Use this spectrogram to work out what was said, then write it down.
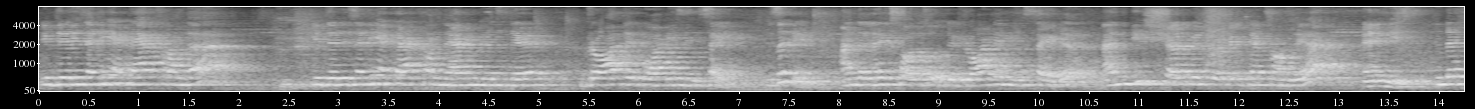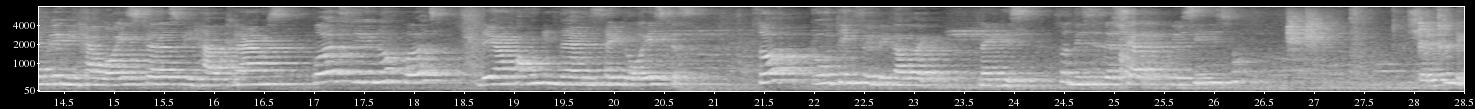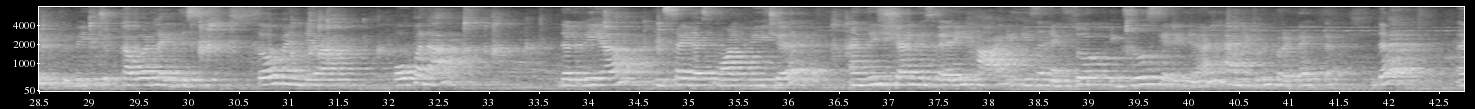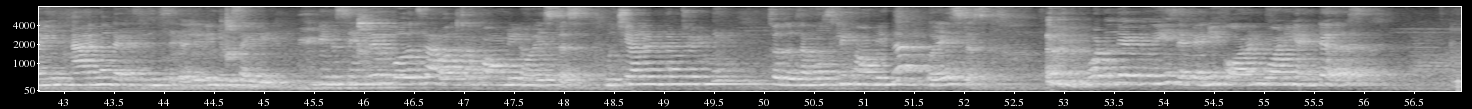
If there is any attack from the if there is any attack from the animals, they draw their bodies inside, isn't it? And the legs also, they draw them inside and this shell will protect them from their enemies. In that way we have oysters, we have clams, pearls, do you know pearls? They are found in the inside oysters. So two things will be covered like this. So this is the shell. You see this one? Shell isn't it? It will be covered like this. So when they are open up, there will be a, inside a small creature and this shell is very hard, it is an exo exoskeleton and it will protect the uh, animal that is living inside it. In the same way, birds are also found in oysters. So those are mostly found in the oysters. what do they do is if any foreign body enters,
